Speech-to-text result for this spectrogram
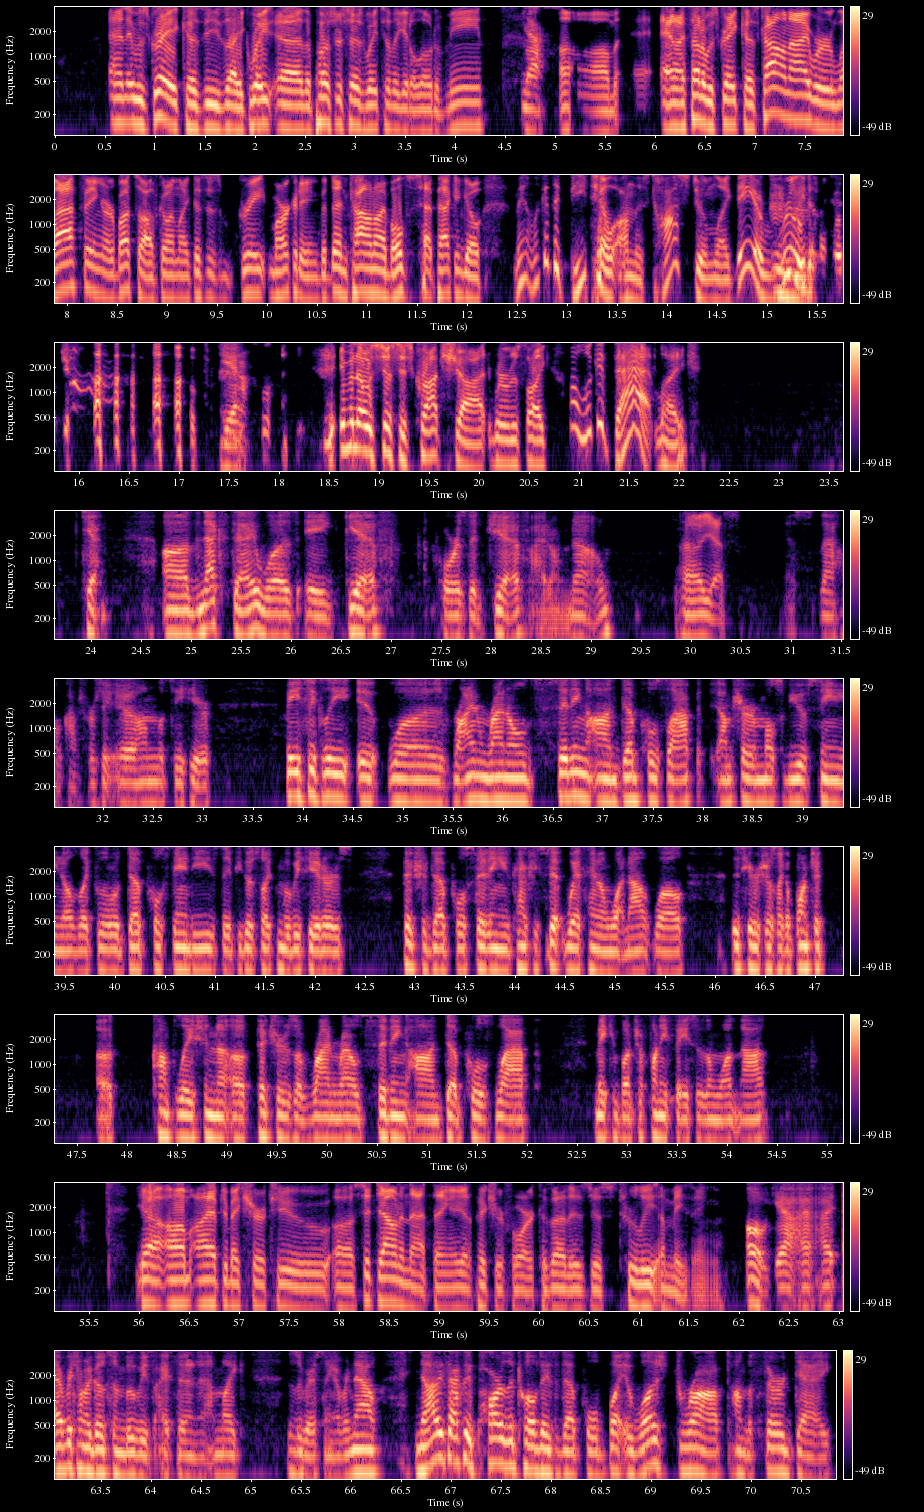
And it was great because he's like, wait, uh, the poster says, wait till they get a load of me. Yes. Um, and I thought it was great because Kyle and I were laughing our butts off, going like, "This is great marketing." But then Kyle and I both sat back and go, "Man, look at the detail on this costume! Like they have really Mhm. done a good job." yeah. Even though it's just his crotch shot, we're just like, "Oh, look at that!" Like, Yeah. Uh, the next day was a GIF, or is it GIF? I don't know. uh, yes, Yes, that whole controversy. Um, let's see here. Basically, it was Ryan Reynolds sitting on Deadpool's lap. I'm sure most of you have seen, you know, like little Deadpool standees. If you go to like movie theaters, picture Deadpool sitting, you can actually sit with him and whatnot. Well, this here is just like a bunch of uh, compilation of pictures of Ryan Reynolds sitting on Deadpool's lap, making a bunch of funny faces and whatnot. yeah. Um, I have to make sure to uh, sit down in that thing and get a picture for it because that is just truly amazing. Oh yeah, I, I every time I go to the movies, I sit in it. I'm like, this is the greatest thing ever. Now, not exactly part of the 12 Days of Deadpool, but it was dropped on the third day,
